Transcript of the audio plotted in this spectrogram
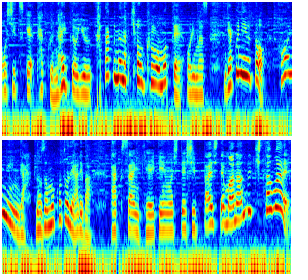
押し付けたくないというかたくなな教訓を持っております。逆に言うと本人が望むことであればたくさん経験をして失敗して学んできたまえ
